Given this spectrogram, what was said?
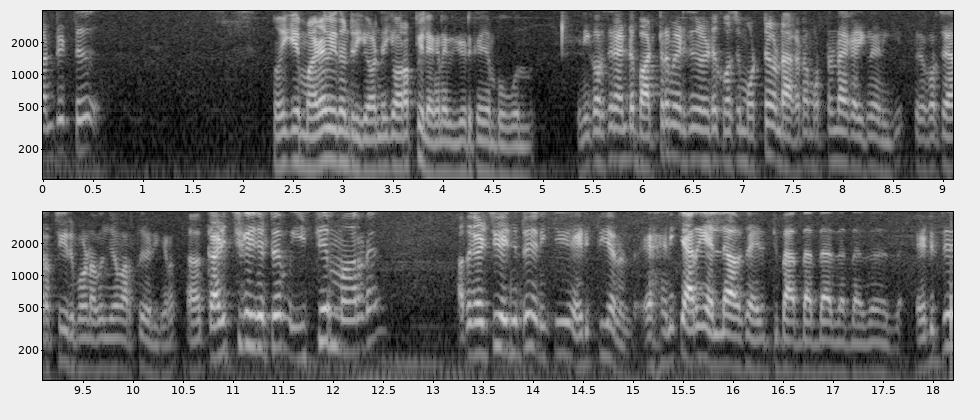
കണ്ടിട്ട് നോക്കിയേ മഴ പെയ്തോണ്ടിരിക്കും അതുകൊണ്ട് എനിക്ക് ഉറപ്പില്ല എങ്ങനെ വീഡിയോ എടുക്കാൻ ഞാൻ പോകുന്നു. ഇനി കുറച്ച് രണ്ട് ബട്ടർ മേടിച്ചതിന് വേണ്ടി കുറച്ച് മുട്ട ഉണ്ടാക്കട്ടെ. മുട്ട ഉണ്ടാക്കി കഴിക്കണം എനിക്ക്. പിന്നെ കുറച്ച് ഇറച്ചി ഇരിപ്പുണ്ട് അതും ഞാൻ വറുത്ത് കഴിക്കണം. കഴിച്ചു കഴിഞ്ഞിട്ട് ഈച്ചയും മാറുടെ അത് കഴിച്ചു കഴിഞ്ഞിട്ട് എനിക്ക് എഡിറ്റ് ചെയ്യാനുണ്ട്. എനിക്ക് എനിക്കറിയാം എല്ലാ ആവശ്യം എഡിറ്റ് എഡിറ്റ്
